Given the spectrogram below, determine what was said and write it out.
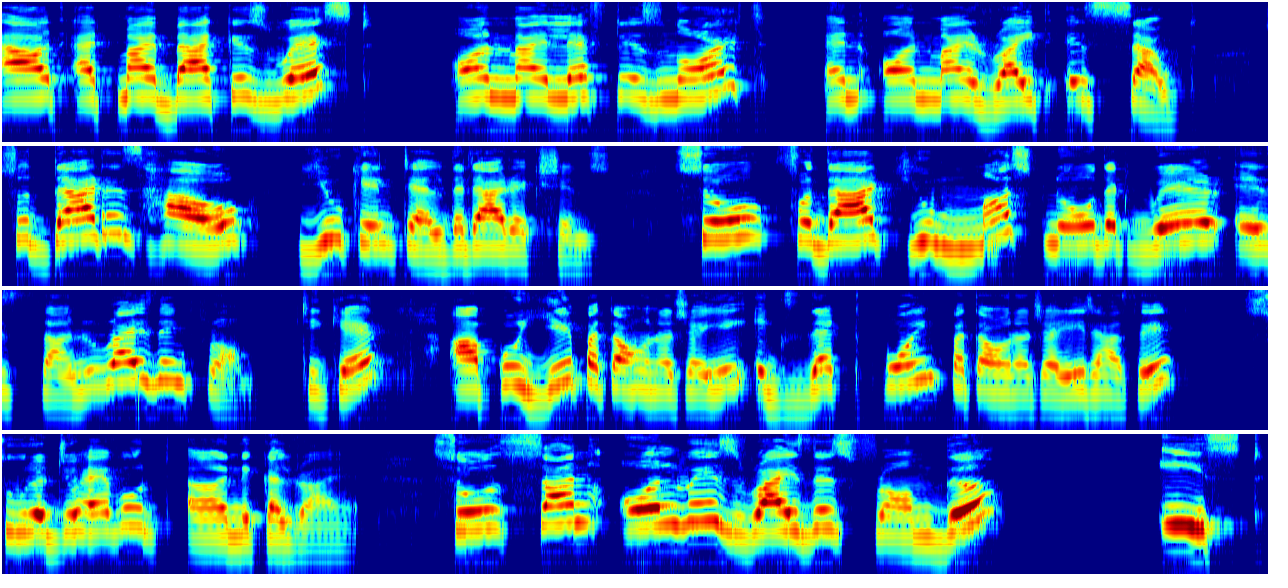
Out at my back is west. On my left is north and on my right is south. So that is how you can tell the directions. So for that, you must know that where is sun rising from. ठीक है आपको ये पता होना चाहिए एग्जैक्ट पॉइंट पता होना चाहिए जहाँ से सूरज जो है वो निकल रहा है so sun always rises from the east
